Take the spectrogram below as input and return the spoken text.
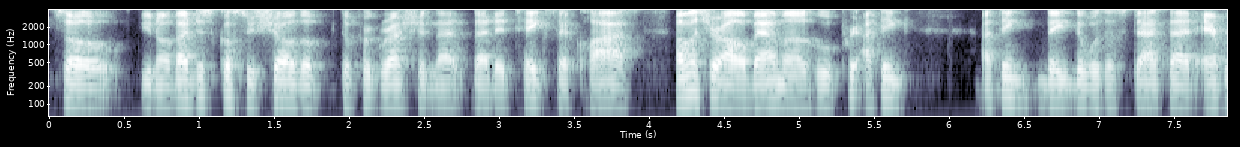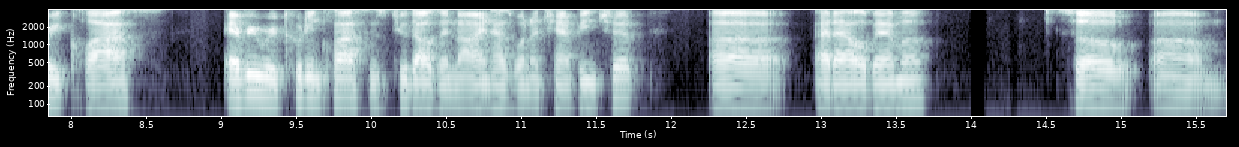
so you know that just goes to show the, the progression that that it takes a class unless you're alabama who pre, i think i think they, there was a stat that every class every recruiting class since 2009 has won a championship uh, at alabama so um,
